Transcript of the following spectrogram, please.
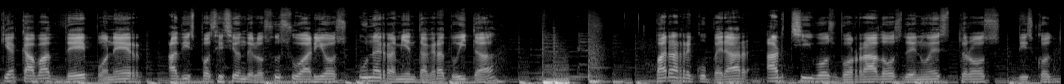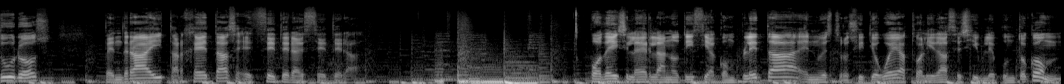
que acaba de poner a disposición de los usuarios una herramienta gratuita para recuperar archivos borrados de nuestros discos duros, pendrive, tarjetas, etcétera, etcétera. Podéis leer la noticia completa en nuestro sitio web actualidadaccesible.com.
